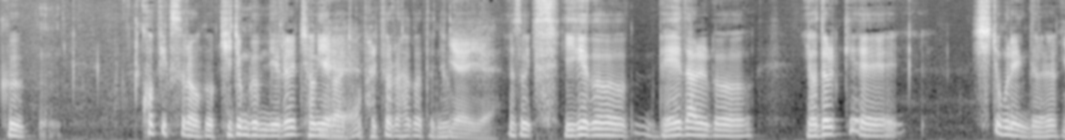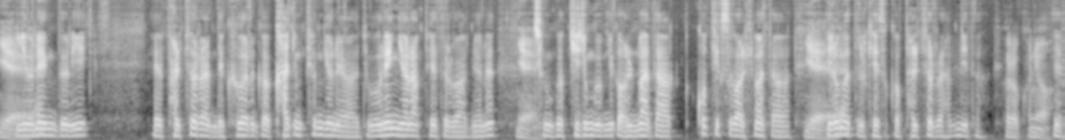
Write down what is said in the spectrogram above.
그 코픽스로 그 기준금리를 정해가지고 예. 발표를 하거든요. 예, 예. 그래서 이게 그 매달 그 여덟 개 시중은행들 예. 이 은행들이 발표를 하는데 그거를 그 가중 평균해 가지고 은행 연합회에 들어가면은 예. 지금 그 기준 금리가 얼마다 코픽스가 얼마다 예. 이런 것들을 계속 그 발표를 합니다. 그렇군요. 예.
